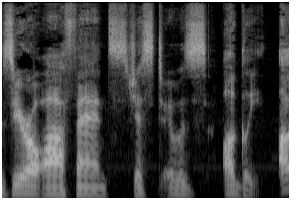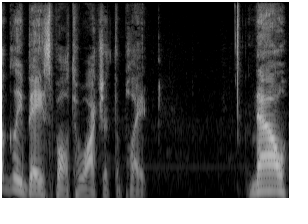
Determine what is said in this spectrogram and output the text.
Zero offense, just it was ugly, ugly baseball to watch at the plate. Now,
